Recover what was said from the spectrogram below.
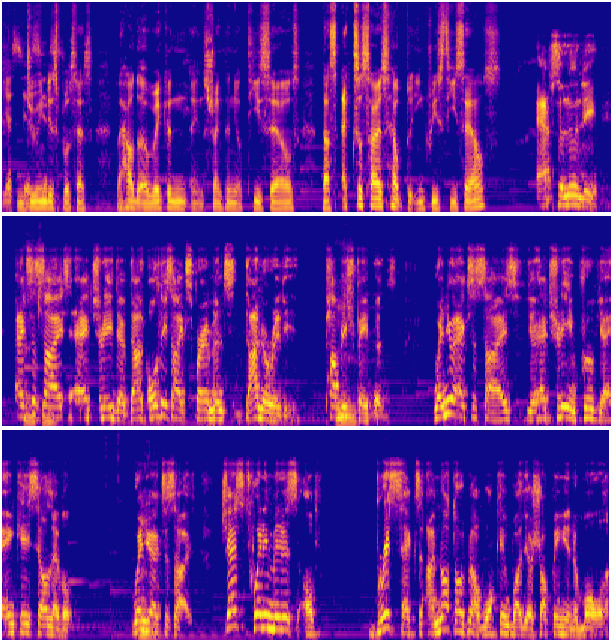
Yes, yes, during yes. this process, like how to awaken and strengthen your T cells. Does exercise help to increase T cells? Absolutely. Exercise, actually, they've done all these are experiments done already, published papers. When you exercise, you actually improve your NK cell level. When you Mm. exercise, just 20 minutes of brisk exercise. I'm not talking about walking while you're shopping in the mall.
